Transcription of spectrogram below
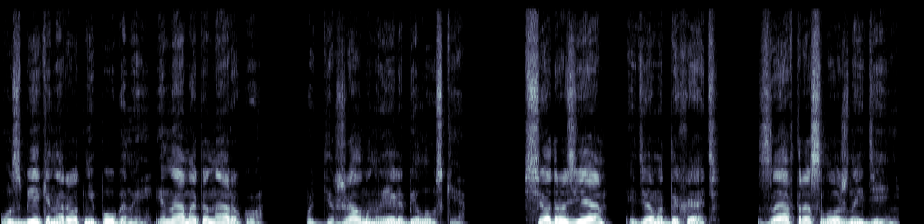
Узбеки народ непуганный, и нам это на руку, поддержал Мануэля Белуски. Все, друзья, идем отдыхать. Завтра сложный день.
